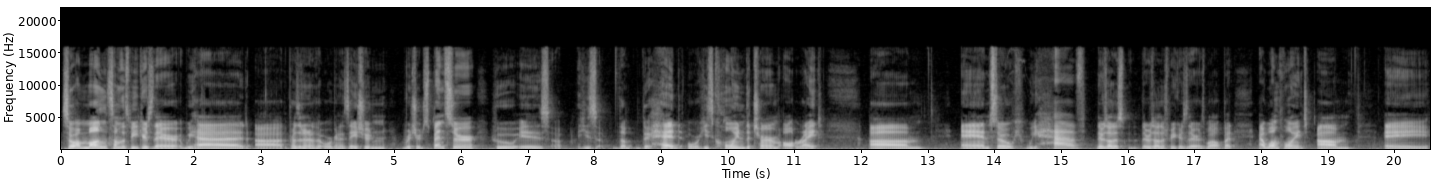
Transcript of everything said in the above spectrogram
so among some of the speakers there, we had uh, the president of the organization, Richard Spencer, who is uh, he's the the head or he's coined the term alt right. Um, and so we have there's other there's other speakers there as well. But at one point, um, a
